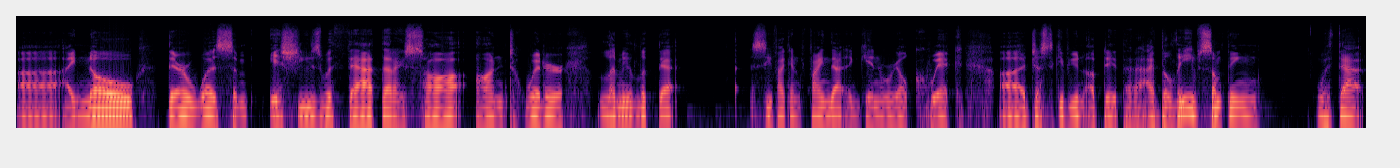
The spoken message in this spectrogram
Uh, I know there was some issues with that that I saw on Twitter. Let me look that see if I can find that again real quick, uh, just to give you an update that I believe something with that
